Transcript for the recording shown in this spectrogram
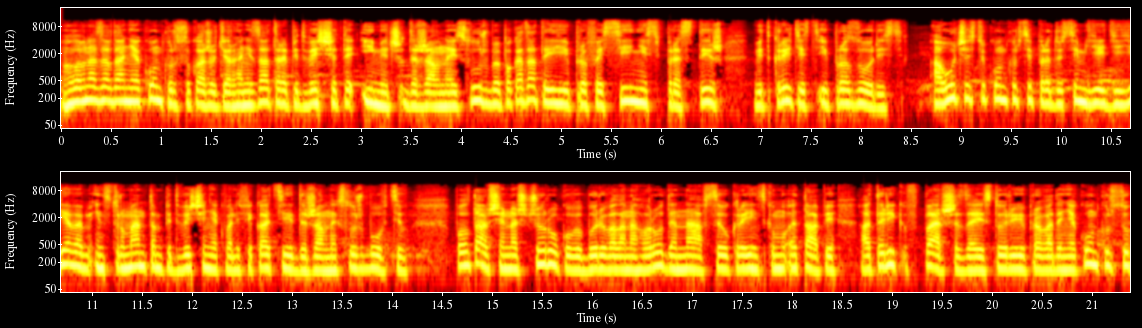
Головне завдання конкурсу кажуть організатори підвищити імідж державної служби, показати її професійність, престиж, відкритість і прозорість. А участь у конкурсі передусім є дієвим інструментом підвищення кваліфікації державних службовців. Полтавщина щороку виборювала нагороди на всеукраїнському етапі, а торік вперше за історією проведення конкурсу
